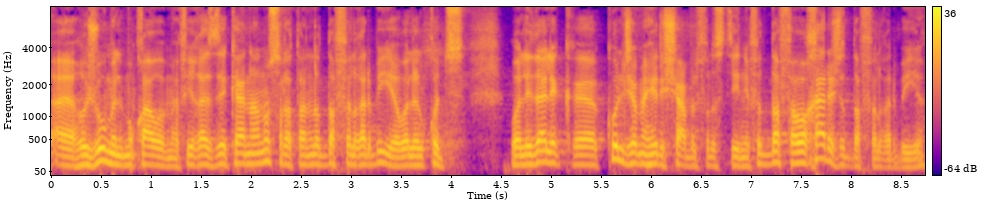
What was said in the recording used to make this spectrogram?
آه، هجوم المقاومة في غزة كان نصرة للضفة الغربية وللقدس. ولذلك آه، كل جماهير الشعب الفلسطيني في الضفة وخارج الضفة الغربية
